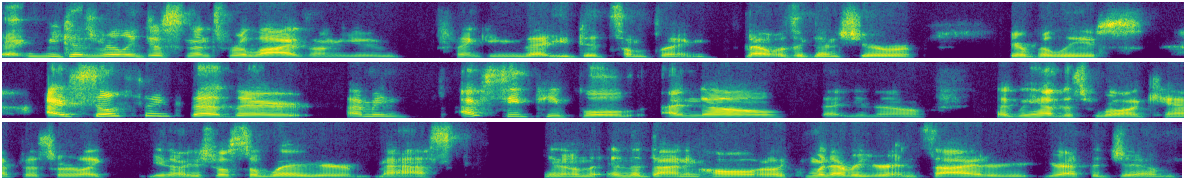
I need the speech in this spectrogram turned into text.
eh, because really dissonance relies on you thinking that you did something that was against your your beliefs. I still think that there I mean I see people, I know that, you know, like we have this rule on campus where like, you know, you're supposed to wear your mask, you know, in the, in the dining hall or like whenever you're inside or you're at the gym.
